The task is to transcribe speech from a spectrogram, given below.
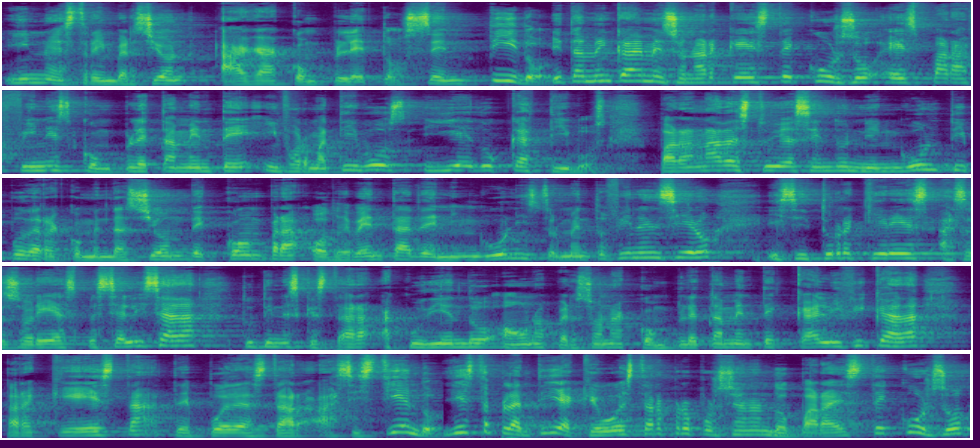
y nuestra inversión haga completo sentido. Y también cabe mencionar que este curso es para fines completamente informativos y educativos. Para nada estoy haciendo ningún tipo de recomendación de compra o de venta de ningún instrumento financiero y si tú requieres asesoría especializada, tú tienes que estar acudiendo a una persona completamente calificada para que ésta te pueda estar asistiendo. Y esta plantilla que voy a estar proporcionando para este curso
